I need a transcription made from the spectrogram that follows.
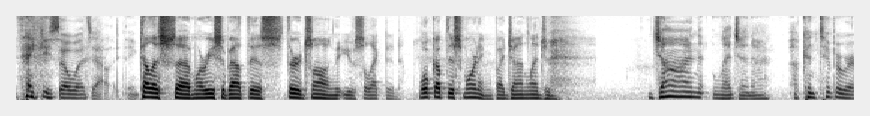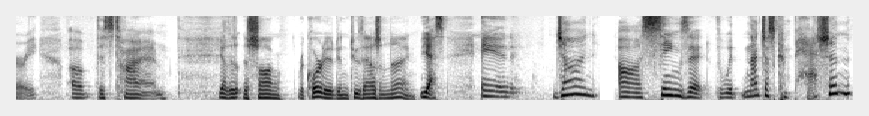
Thank you so much, Alan. Tell us, uh, Maurice, about this third song that you've selected. Woke Up This Morning by John Legend. John Legend, a, a contemporary of this time. Yeah, this, this, song recorded in 2009. Yes. And John uh, sings it with not just compassion,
